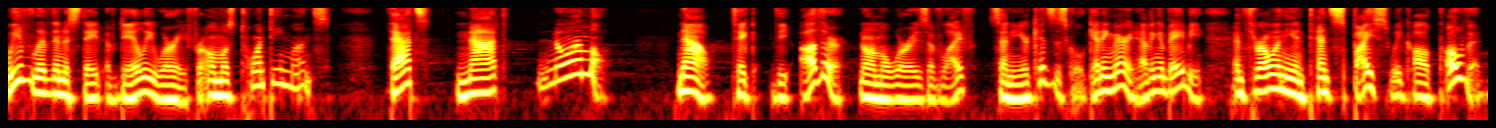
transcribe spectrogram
We've lived in a state of daily worry for almost 20 months. That's not normal. Now, take the other normal worries of life sending your kids to school, getting married, having a baby, and throw in the intense spice we call COVID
